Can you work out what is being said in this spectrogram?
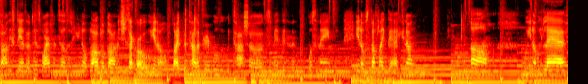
finally stands up to his wife and tells her, you know, blah, blah, blah. And she's like, oh, you know, like the Tyler Perry movie with Tasha Smith and what's her name? You know, stuff like that, you know. Um, we, you know, we laugh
